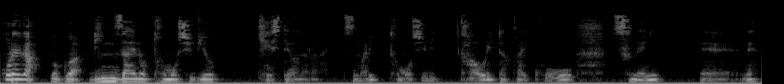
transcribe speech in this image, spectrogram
これが僕は臨在の灯火を消してはならない。つまり、灯火、香り高い香を常に、えー、ね、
